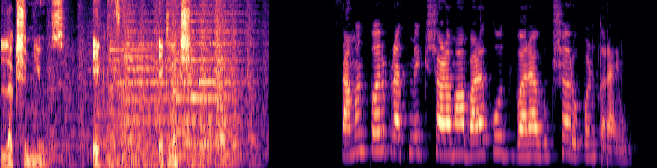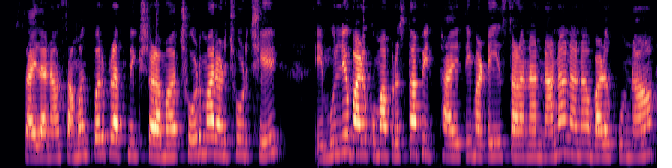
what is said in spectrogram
લક્ષ્ય ન્યૂઝ. એક નજર, એક લક્ષ્ય. સામંતપર પ્રાથમિક શાળામાં બાળકો દ્વારા વૃક્ષારોપણ કરાયું. સાયલાના સામંતપર પ્રાથમિક શાળામાં છોડમાં રણછોડ છે. એ મૂલ્ય બાળકોમાં પ્રસ્થાપિત થાય તે માટે શાળાના નાના નાના બાળકોના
